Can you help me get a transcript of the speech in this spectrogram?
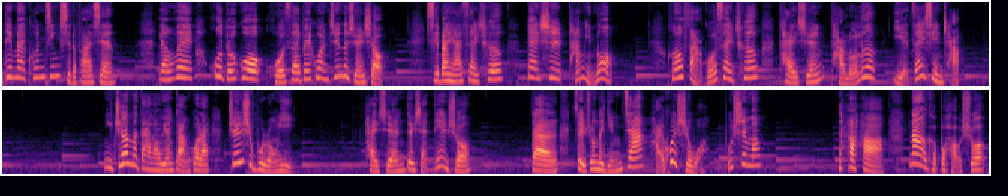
电麦昆惊喜地发现，两位获得过活塞杯冠军的选手——西班牙赛车盖世塔米诺和法国赛车凯旋卡罗勒也在现场。你这么大老远赶过来，真是不容易，凯旋对闪电说。但最终的赢家还会是我，不是吗？哈哈，那可不好说。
